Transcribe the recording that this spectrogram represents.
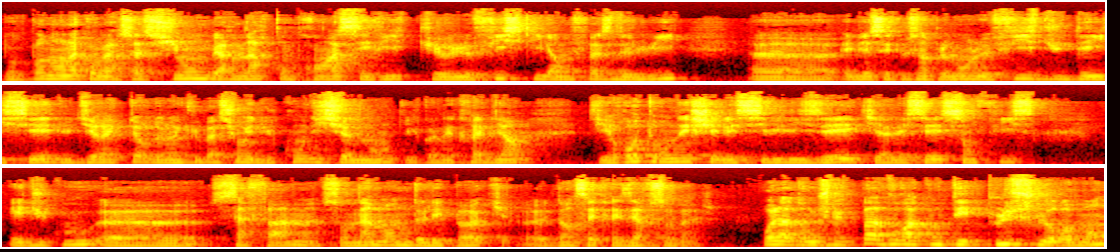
Donc pendant la conversation, Bernard comprend assez vite que le fils qu'il a en face de lui, euh, eh bien c'est tout simplement le fils du DIC, du directeur de l'incubation et du conditionnement, qu'il connaît très bien, qui est retourné chez les civilisés et qui a laissé son fils et du coup euh, sa femme, son amante de l'époque, dans cette réserve sauvage. Voilà, donc je ne vais pas vous raconter plus le roman,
